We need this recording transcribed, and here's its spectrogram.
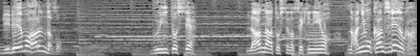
リレーもあるんだぞ。部員としてランナーとしての責任を何も感じねえのか。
